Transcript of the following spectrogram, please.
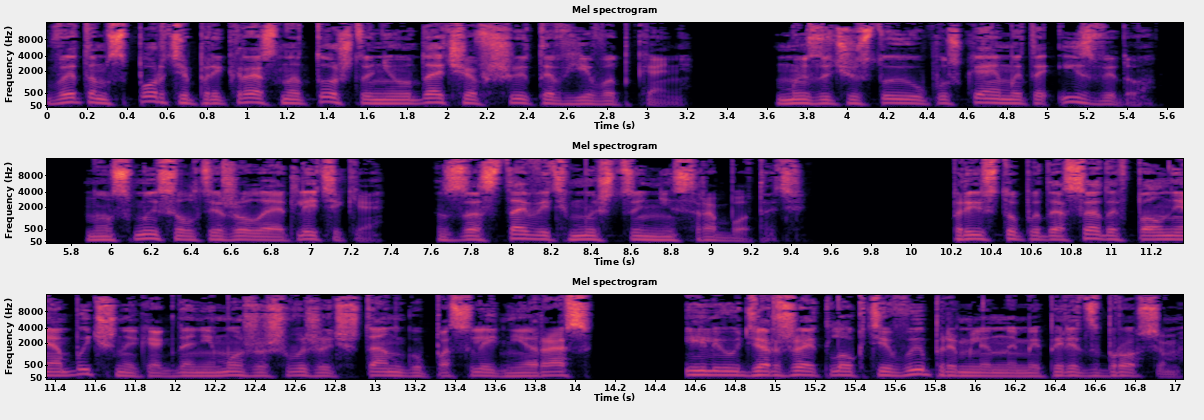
В этом спорте прекрасно то, что неудача вшита в его ткань. Мы зачастую упускаем это из виду, но смысл тяжелой атлетики — заставить мышцы не сработать. Приступы досады вполне обычны, когда не можешь выжать штангу последний раз или удержать локти выпрямленными перед сбросом,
